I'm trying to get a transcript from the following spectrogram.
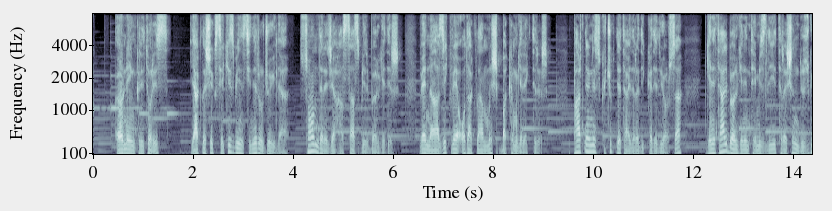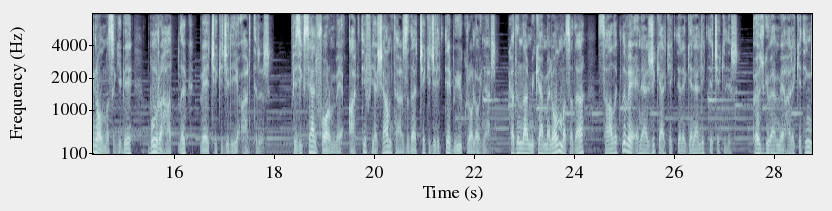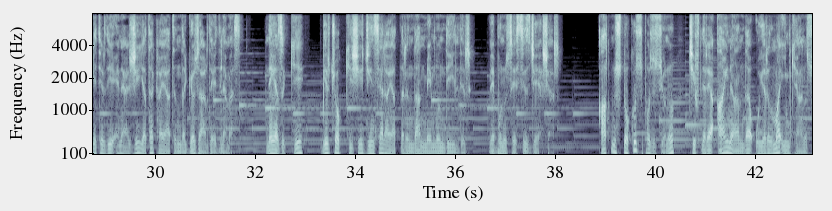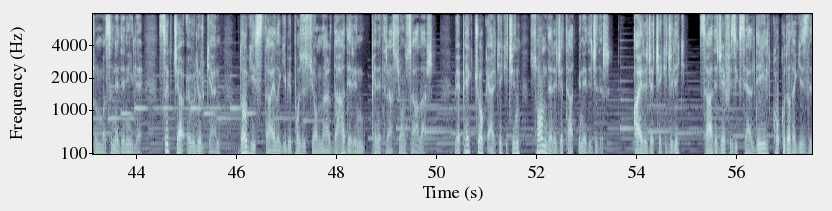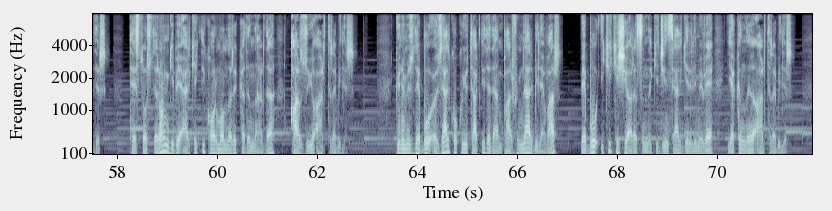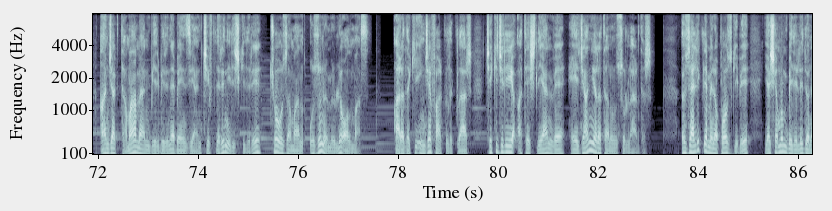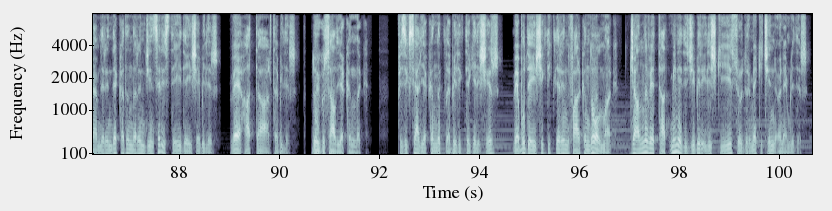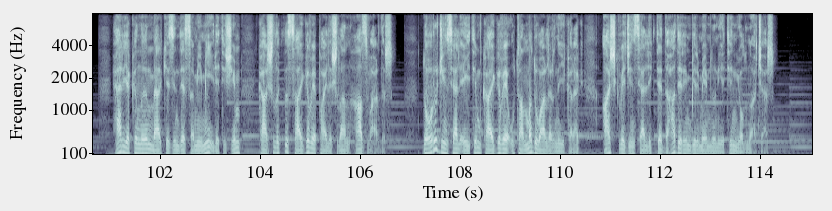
Örneğin klitoris, yaklaşık 8000 sinir ucuyla son derece hassas bir bölgedir ve nazik ve odaklanmış bakım gerektirir. Partneriniz küçük detaylara dikkat ediyorsa, genital bölgenin temizliği tıraşın düzgün olması gibi bu rahatlık ve çekiciliği artırır. Fiziksel form ve aktif yaşam tarzı da çekicilikte büyük rol oynar. Kadınlar mükemmel olmasa da sağlıklı ve enerjik erkeklere genellikle çekilir. Özgüven ve hareketin getirdiği enerji yatak hayatında göz ardı edilemez. Ne yazık ki birçok kişi cinsel hayatlarından memnun değildir ve bunu sessizce yaşar. 69 pozisyonu çiftlere aynı anda uyarılma imkanı sunması nedeniyle sıkça övülürken doggy style gibi pozisyonlar daha derin penetrasyon sağlar ve pek çok erkek için son derece tatmin edicidir. Ayrıca çekicilik sadece fiziksel değil kokuda da gizlidir. Testosteron gibi erkeklik hormonları kadınlarda arzuyu artırabilir. Günümüzde bu özel kokuyu taklit eden parfümler bile var ve bu iki kişi arasındaki cinsel gerilimi ve yakınlığı artırabilir. Ancak tamamen birbirine benzeyen çiftlerin ilişkileri çoğu zaman uzun ömürlü olmaz. Aradaki ince farklılıklar çekiciliği ateşleyen ve heyecan yaratan unsurlardır. Özellikle menopoz gibi yaşamın belirli dönemlerinde kadınların cinsel isteği değişebilir ve hatta artabilir. Duygusal yakınlık Fiziksel yakınlıkla birlikte gelişir ve bu değişikliklerin farkında olmak, canlı ve tatmin edici bir ilişkiyi sürdürmek için önemlidir. Her yakınlığın merkezinde samimi iletişim, karşılıklı saygı ve paylaşılan haz vardır. Doğru cinsel eğitim kaygı ve utanma duvarlarını yıkarak aşk ve cinsellikte daha derin bir memnuniyetin yolunu açar.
